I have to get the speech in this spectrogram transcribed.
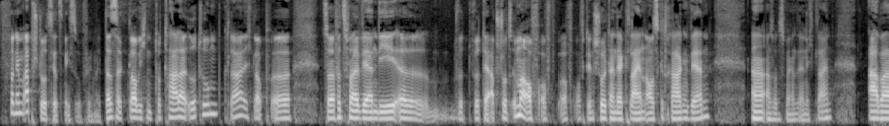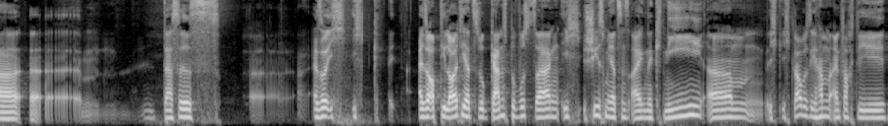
von dem Absturz jetzt nicht so viel mit. Das ist, glaube ich, ein totaler Irrtum. Klar, ich glaube, äh, Zweifelsfall werden die äh, wird wird der Absturz immer auf auf auf, auf den Schultern der Kleinen ausgetragen werden. Äh, also sonst wären sie ja nicht klein. Aber äh, das ist also ich, ich, also ob die Leute jetzt so ganz bewusst sagen, ich schieße mir jetzt ins eigene Knie, ähm, ich, ich glaube, sie haben einfach die,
